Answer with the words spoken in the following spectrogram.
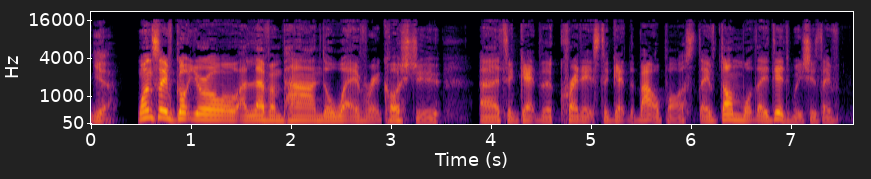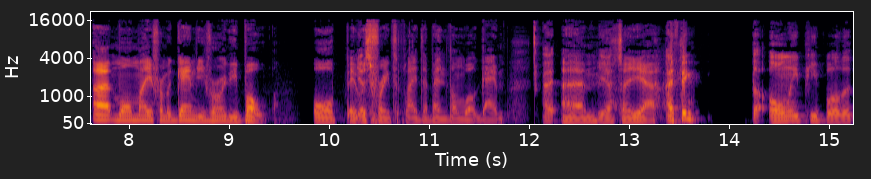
Yeah. Once they've got your eleven pound or whatever it cost you uh, to get the credits to get the battle pass, they've done what they did, which is they've earned more money from a game you've already bought, or it was free to play, depending on what game. I- um, yeah. So yeah, I think the only people that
